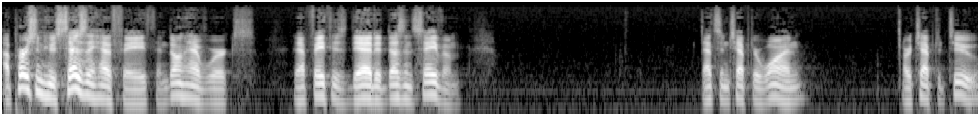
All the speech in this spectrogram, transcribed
a person who says they have faith and don't have works, that faith is dead, it doesn't save him. That's in chapter 1 or chapter 2.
